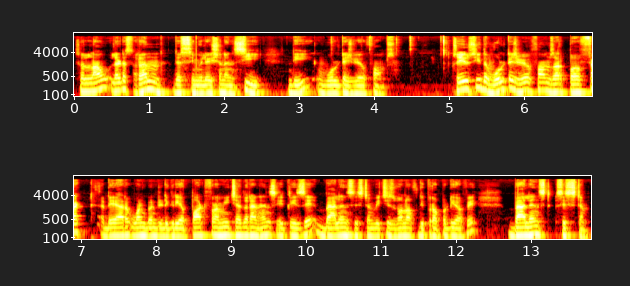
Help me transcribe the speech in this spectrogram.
So now let us run this simulation and see the voltage waveforms. So you see the voltage waveforms are perfect. They are 120 degree apart from each other and hence it is a balanced system which is one of the property of a balanced system.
